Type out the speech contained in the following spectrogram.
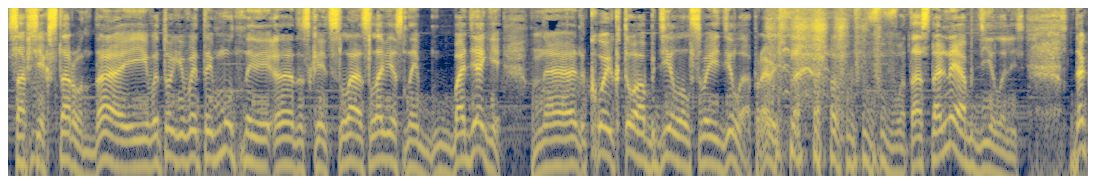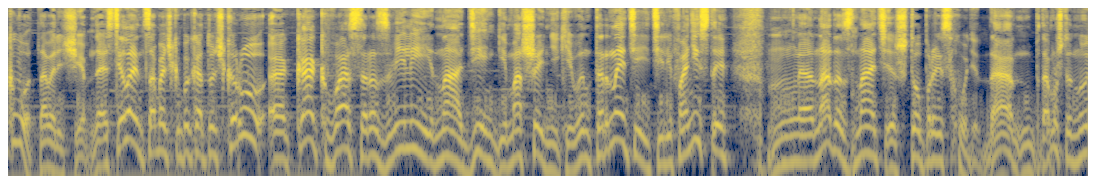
со всех сторон, да, и в итоге в этой мутной, э, так сказать, сло- словесной бодяге э, кое-кто обделал свои дела, правильно? Вот, а остальные обделались. Так вот, товарищи, стилайн собачка бк.ру, э, как вас развели на деньги мошенники в интернете и телефонисты, э, надо знать, что происходит, да, потому что, ну,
